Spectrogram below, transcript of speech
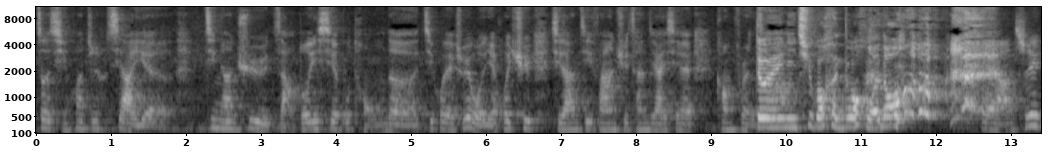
这个情况之下也。尽量去找多一些不同的机会，所以我也会去其他地方去参加一些 conference。对你去过很多活动。对啊，所以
